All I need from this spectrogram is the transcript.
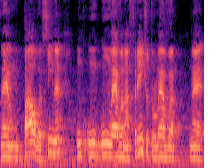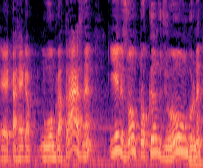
né, um pau assim, né, um, um, um, leva na frente, outro leva, né, é, carrega no ombro atrás, né, e eles vão trocando de ombro, né?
